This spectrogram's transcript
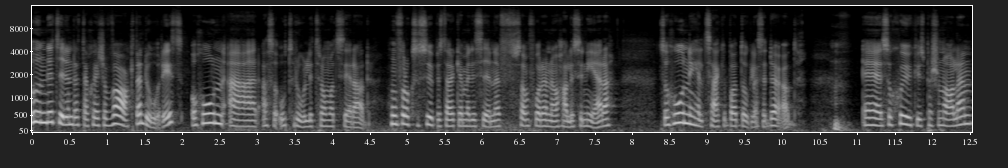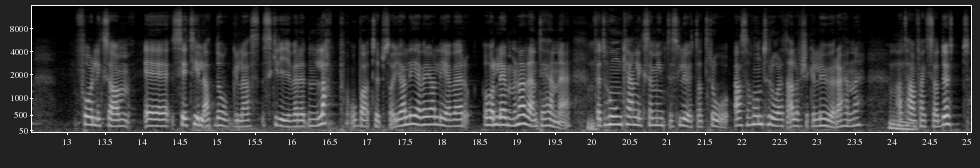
Under tiden detta sker så vaknar Doris och hon är alltså otroligt traumatiserad. Hon får också superstarka mediciner som får henne att hallucinera. Så hon är helt säker på att Douglas är död. Eh, så sjukhuspersonalen får liksom eh, se till att Douglas skriver en lapp och bara typ så, jag lever, jag lever och lämnar den till henne. För att hon kan liksom inte sluta tro, alltså hon tror att alla försöker lura henne. Att han faktiskt har dött.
